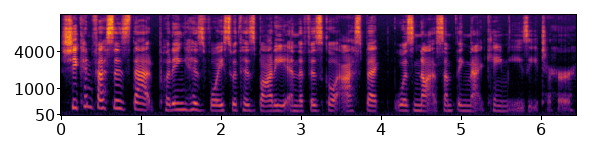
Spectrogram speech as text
She confesses that putting his voice with his body and the physical aspect was not something that came easy to her.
